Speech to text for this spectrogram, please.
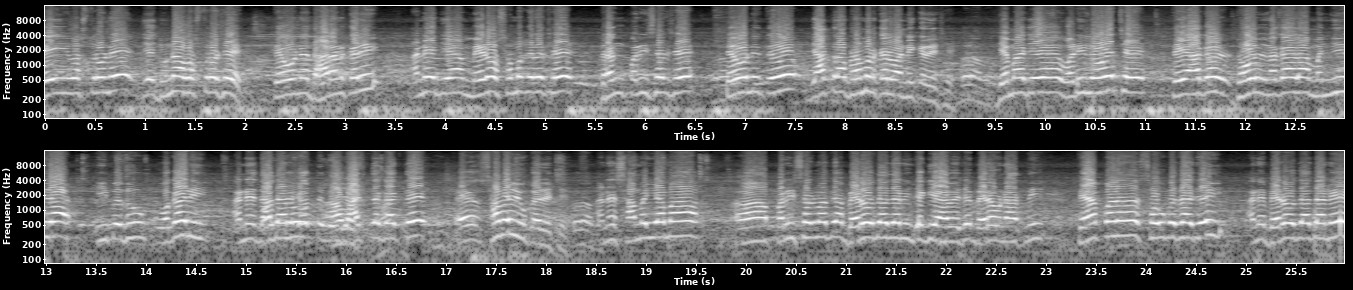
તે એ વસ્ત્રોને જે જૂના વસ્ત્રો છે તેઓને ધારણ કરી અને જે આ મેળો સમગ્ર છે ધ્રંગ પરિસર છે તેઓની તેઓ યાત્રા ભ્રમણ કરવા નીકળે છે. જેમાં જે વડીલો હોય છે તે આગળ ઢોલ નગાડા મંજીરા એ બધું વગાડી અને દાદાનું વાંચતે એ, સામૈયું કરે છે. અને સામૈયામાં પરિસરમાં ત્યાં ભૈરવ દાદાની જગ્યા આવે છે ભૈરવનાથની. ત્યાં પણ સૌ બધા જઈ અને ભૈરવ દાદાને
